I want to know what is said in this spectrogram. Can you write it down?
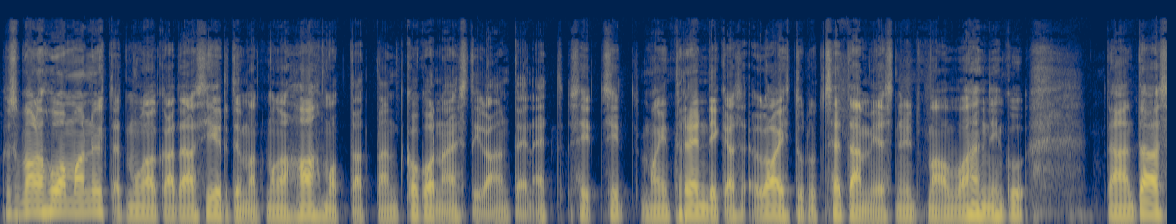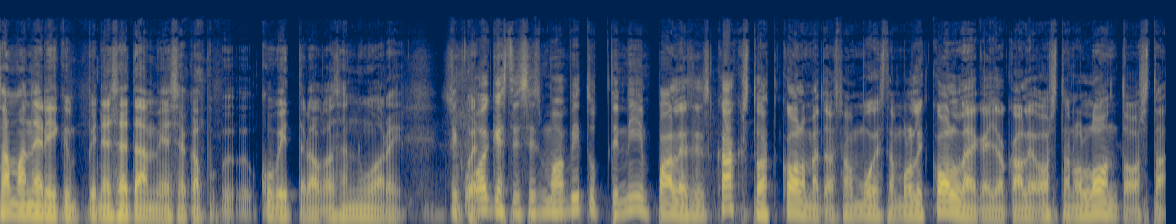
koska mä olen huomannut nyt, että mulla alkaa tää siirtymä, että mä alan hahmottaa tämän kokonaistilanteen, että sit, sit mä olin trendikäs, laihtunut setämies, niin nyt mä oon vaan niinku, tää on tää sama nelikymppinen setämies, joka kuvittelee olevansa nuori. Niin oikeasti siis mua vitutti niin paljon, siis 2013 mä muistan, mulla oli kollega, joka oli ostanut Lontoosta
